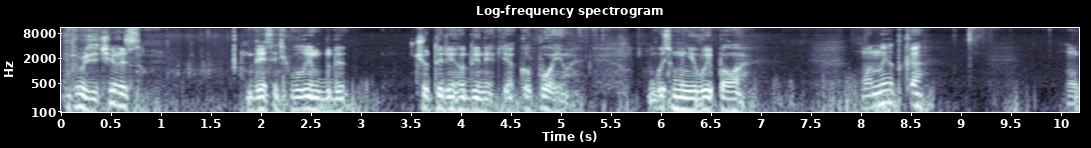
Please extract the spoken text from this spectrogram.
Друзі, через 10 хвилин буде 4 години, як я копаю. Ось мені випала монетка. Ну,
